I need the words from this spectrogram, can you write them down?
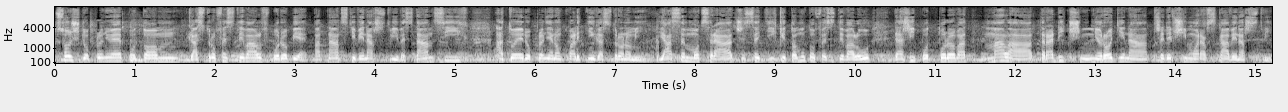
což doplňuje potom gastrofestival v podobě 15 vinařství ve stáncích a to je doplněno kvalitní gastronomí. Já jsem moc rád, že se díky tomuto festivalu daří podporovat malá, tradiční, rodina, především moravská vinařství.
